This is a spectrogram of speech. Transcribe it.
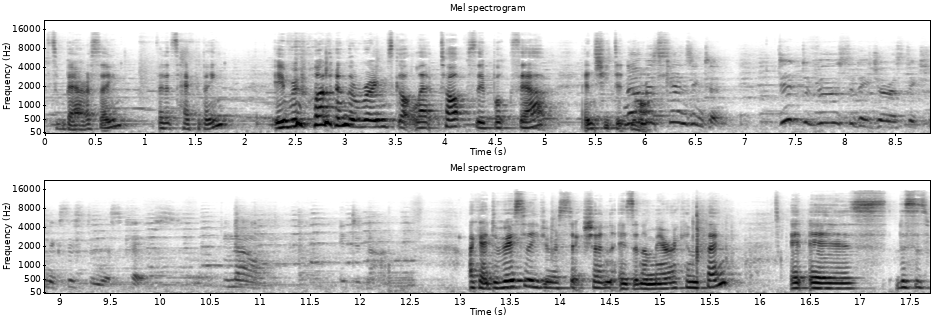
It's embarrassing, but it's happening. Everyone in the room's got laptops, their books out, and she did Now, not. Miss Kensington, did diversity jurisdiction exist in this case? No, it did not. Okay, diversity jurisdiction is an American thing. It is this is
